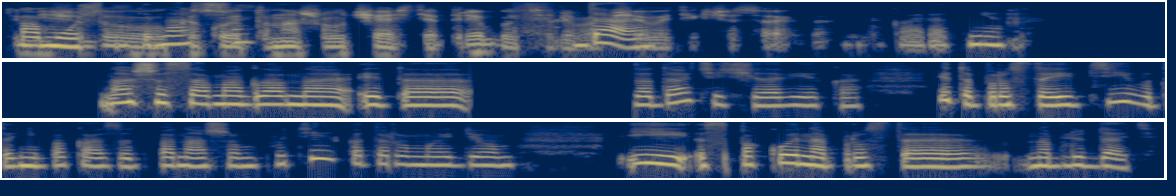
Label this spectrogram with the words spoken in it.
Ты Помощники наши. какое-то наше участие требуется ли да. вообще в этих часах? Да? Говорят, нет. Наше самое главное – это Задача человека– это просто идти, вот они показывают по нашему пути, к которому мы идем, и спокойно просто наблюдать.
